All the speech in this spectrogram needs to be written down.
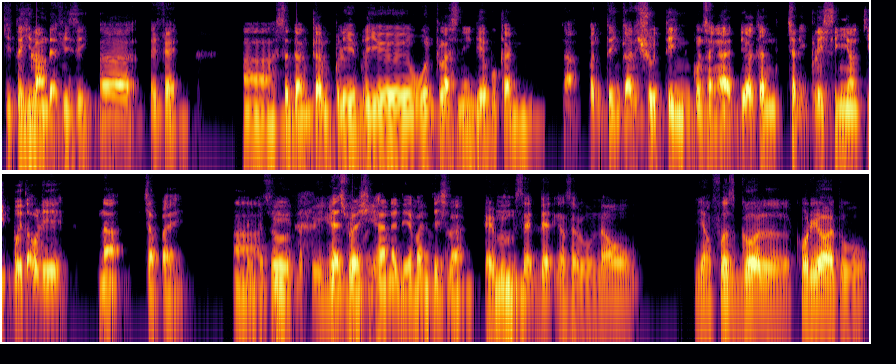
kita hilang that fizik uh, effect. Uh, sedangkan player-player world class ni dia bukan nak pentingkan shooting pun sangat. Dia akan cari placing yang keeper tak boleh nak capai. Ha, tapi, so tapi that's why Shihan ada advantage lah. having Hmm. said that kan Saru, now yang first goal Korea tu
